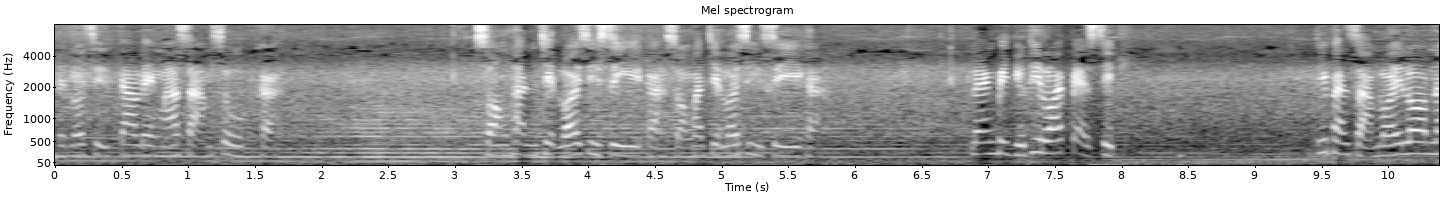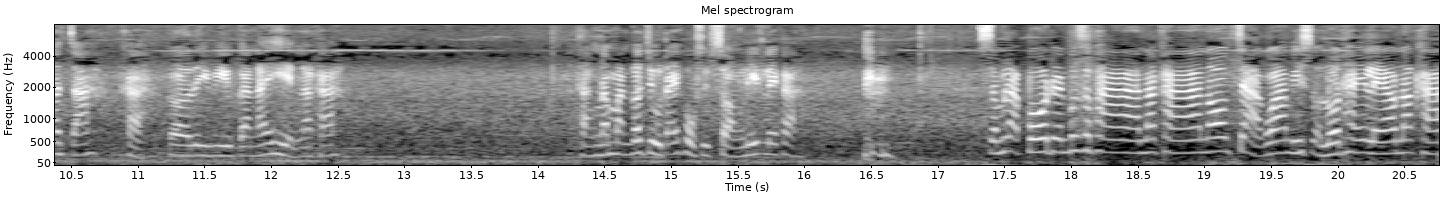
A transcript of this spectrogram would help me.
เป็นรถ49แรงม้า3สูบค่ะ2,700ซีซีค่ะ2,700ซีซีค่ะ แรงบิดอยู่ที่180ที่1,300รอบนะจ๊ะค่ะ ก็รีวิวกันให้เห็นนะคะถังน้ำมันก็จุได้ 62 ลิตรเลยค่ะสำหรับโปรเดือนพฤษภานะคะ นอกจากว่ามีส่วนลดให้แล้วนะคะ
